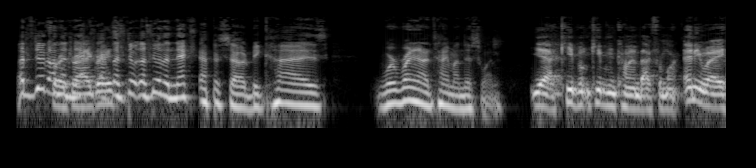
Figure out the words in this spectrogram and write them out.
Let's do it on the next. Race? Let's do it. Let's do it on the next episode because we're running out of time on this one. Yeah, keep them keep them coming back for more. Anyway,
